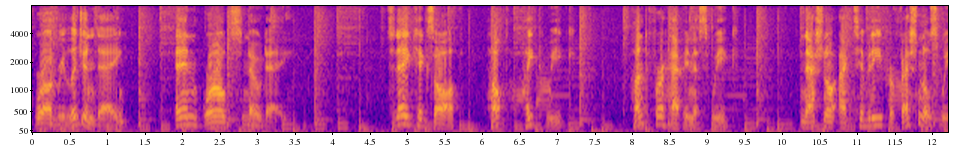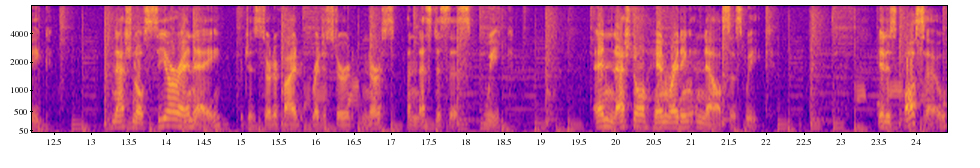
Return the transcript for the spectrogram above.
World Religion Day, and World Snow Day. Today kicks off Health Weight Week, Hunt for Happiness Week, National Activity Professionals Week, National CRNA, which is Certified Registered Nurse Anesthetist Week, and National Handwriting Analysis Week. It is also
